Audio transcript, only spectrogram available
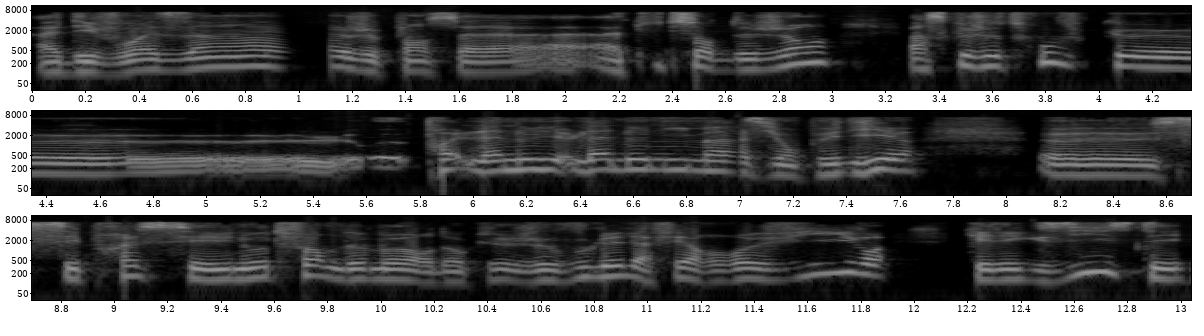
à des voisins, je pense à, toutes sortes de gens, parce que je trouve que l'anonymat, si on peut dire, euh, c'est presque une autre forme de mort. Donc je voulais la faire revivre, qu'elle existe, et,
